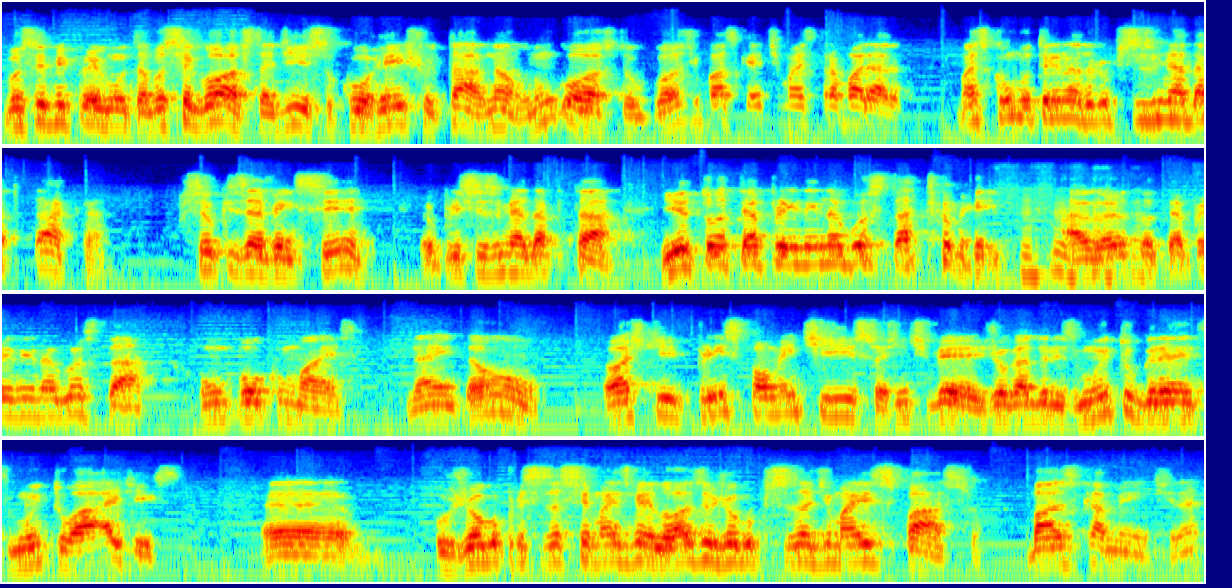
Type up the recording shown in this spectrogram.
Você me pergunta, você gosta disso? Correr e chutar? Não, não gosto. Eu gosto de basquete mais trabalhado. Mas como treinador, eu preciso me adaptar, cara. Se eu quiser vencer, eu preciso me adaptar. E eu tô até aprendendo a gostar também. Agora eu tô até aprendendo a gostar um pouco mais, né? Então, eu acho que principalmente isso. A gente vê jogadores muito grandes, muito ágeis. É, o jogo precisa ser mais veloz e o jogo precisa de mais espaço, basicamente, né?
